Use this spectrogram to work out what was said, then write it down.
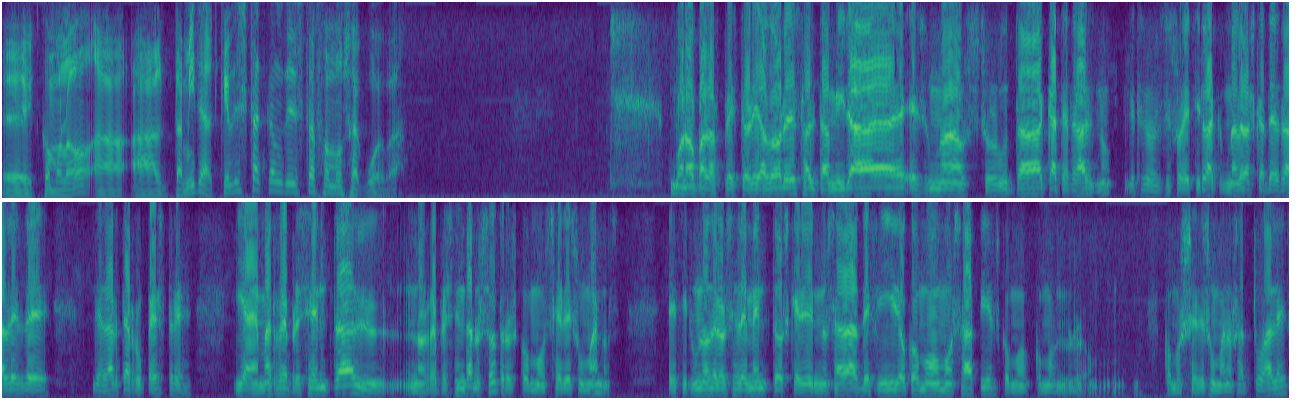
eh, como no, a, Altamira. ¿Qué destacan de esta famosa cueva? Bueno, para los prehistoriadores, Altamira es una absoluta catedral, ¿no? Se suele decir una de las catedrales del arte rupestre. Y además representa, nos representa a nosotros como seres humanos. Es decir, uno de los elementos que nos ha definido como Homo sapiens, como, como como seres humanos actuales,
